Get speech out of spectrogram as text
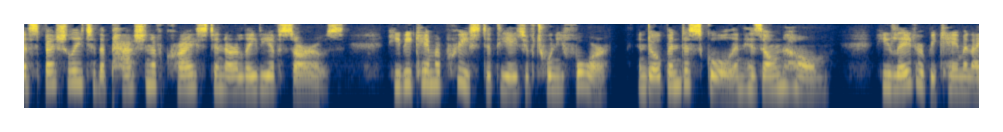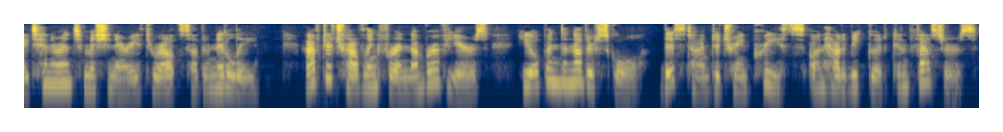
especially to the Passion of Christ and Our Lady of Sorrows. He became a priest at the age of 24 and opened a school in his own home. He later became an itinerant missionary throughout southern Italy. After traveling for a number of years, he opened another school, this time to train priests on how to be good confessors.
